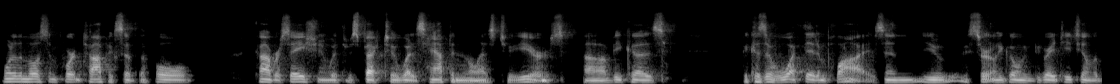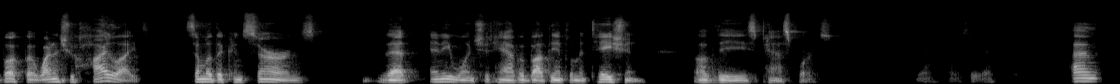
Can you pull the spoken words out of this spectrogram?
one of the most important topics of the whole conversation with respect to what has happened in the last two years, uh, because because of what that implies. And you certainly go into great detail in the book, but why don't you highlight some of the concerns that anyone should have about the implementation of these passports? Yeah, absolutely. Um,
